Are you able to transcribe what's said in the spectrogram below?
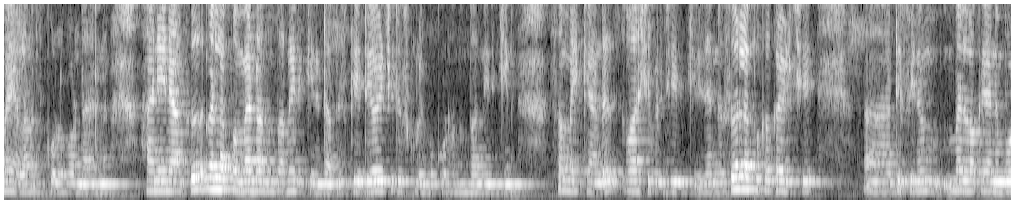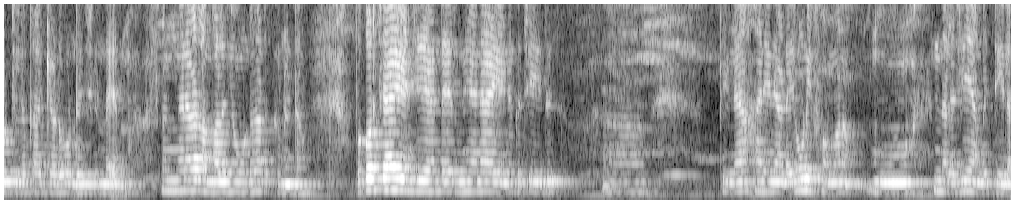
മേളാണ് സ്കൂളിൽ പോകണ്ടായിരുന്നു ഹനീനാക്ക് വെള്ളപ്പം വേണ്ടെന്നും പറഞ്ഞിരിക്കുന്നുണ്ട് ആ ബിസ്ക്കറ്റ് കഴിച്ചിട്ട് സ്കൂളിൽ പോകണമെന്നും പറഞ്ഞിരിക്കുന്നു. സമ്മതിക്കാണ്ട് വാശി പിടിച്ചിരിക്കുന്നു. രണ്ട് ദിവസം വെള്ളപ്പൊക്കെ കഴിച്ച് ടിഫിനും വെള്ളമൊക്കെ ഞാൻ ബോട്ടിലൊക്കെ ആക്കി അവിടെ കൊണ്ടു വെച്ചിട്ടുണ്ടായിരുന്നു അപ്പോൾ ഇങ്ങനെ വെള്ളം കളഞ്ഞുകൊണ്ട് നടക്കണം കേട്ടോ അപ്പോൾ കുറച്ച് അയൺ ചെയ്യാണ്ടായിരുന്നു ഞാൻ അയണൊക്കെ ചെയ്ത്. പിന്നെ പിന്നെ യൂണിഫോം യൂണിഫോമാണ് ഇന്നലെ ചെയ്യാൻ പറ്റിയില്ല.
